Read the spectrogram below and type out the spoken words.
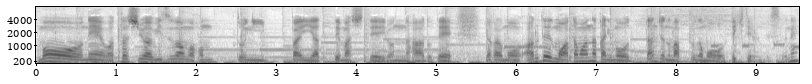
うん、もうね、私は Wiz1 は本当にいっぱいやってまして、いろんなハードで、だからもうある程度もう頭の中にもうダンジョンのマップがもうできてるんですよね。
